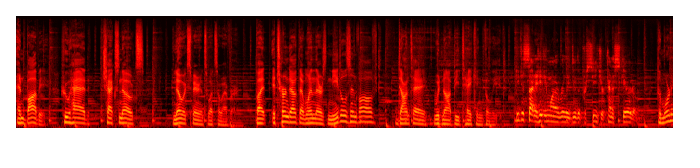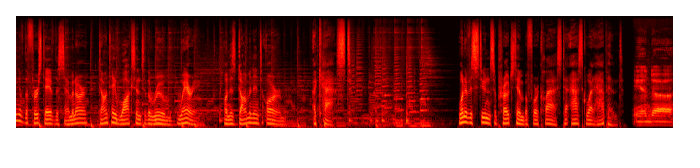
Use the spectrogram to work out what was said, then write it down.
and Bobby, who had, checks notes, no experience whatsoever. But it turned out that when there's needles involved, Dante would not be taking the lead. He decided he didn't want to really do the procedure, kind of scared him. The morning of the first day of the seminar, Dante walks into the room wearing, on his dominant arm, a cast. One of his students approached him before class to ask what happened. And uh,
